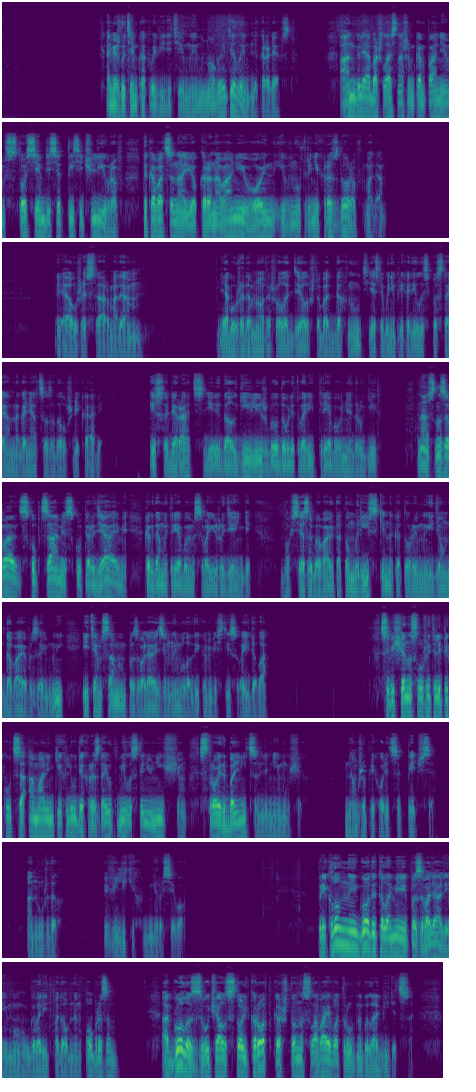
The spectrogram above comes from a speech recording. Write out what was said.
А между тем, как вы видите, мы многое делаем для королевств. Англия обошлась нашим компаниям в 170 тысяч ливров. Такова цена ее коронований, войн и внутренних раздоров, мадам. Я уже стар, мадам. Я бы уже давно отошел от дел, чтобы отдохнуть, если бы не приходилось постоянно гоняться за должниками и собирать с них долги, лишь бы удовлетворить требования других. Нас называют скупцами, скупердяями, когда мы требуем свои же деньги. Но все забывают о том риске, на который мы идем, давая взаймы, и тем самым позволяя земным владыкам вести свои дела. Священнослужители пекутся о маленьких людях, раздают милостыню нищим, строят больницы для неимущих. Нам же приходится печься о нуждах великих мира сего. Преклонные годы Толомеи позволяли ему говорить подобным образом, а голос звучал столь кротко, что на слова его трудно было обидеться.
